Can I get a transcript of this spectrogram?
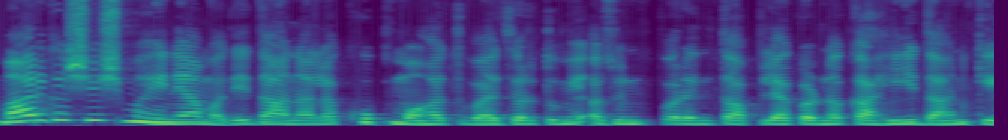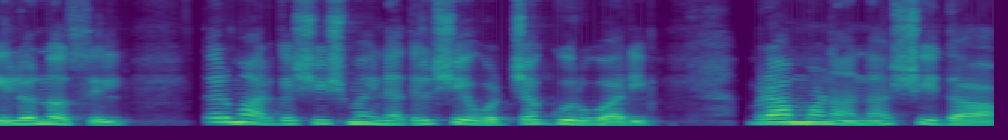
मार्गशीर्ष महिन्यामध्ये दानाला खूप महत्त्व आहे. जर तुम्ही अजूनपर्यंत आपल्याकडनं काहीही दान केलं नसेल तर मार्गशीर्ष महिन्यातील शेवटच्या गुरुवारी ब्राह्मणांना शिदा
